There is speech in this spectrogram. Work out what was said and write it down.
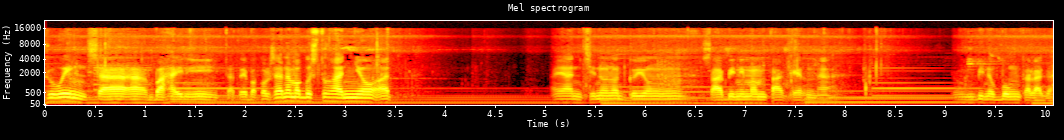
drawing sa bahay ni Tatay Bakol. Sana magustuhan nyo at Ayan, sinunod ko yung sabi ni Ma'am Tucker na yung binubong talaga.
